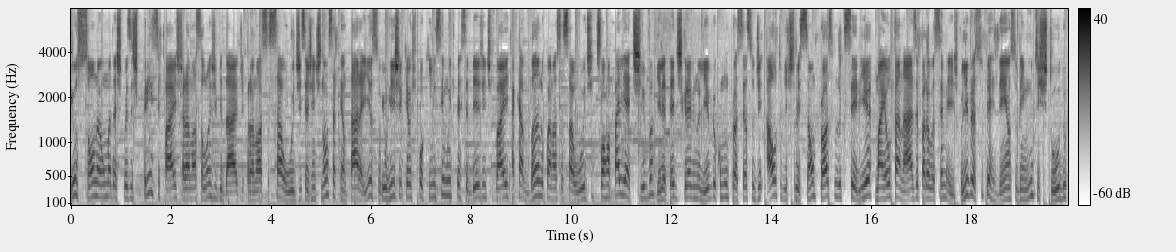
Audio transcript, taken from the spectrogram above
e o sono é uma das coisas principais para a nossa nossa longevidade, para nossa saúde. Se a gente não se atentar a isso, e o risco é que aos pouquinhos, sem muito perceber, a gente vai acabando com a nossa saúde de forma paliativa. Ele até descreve no livro como um processo de autodestruição próximo do que seria uma eutanásia para você mesmo. O livro é super denso, vem muito estudo,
